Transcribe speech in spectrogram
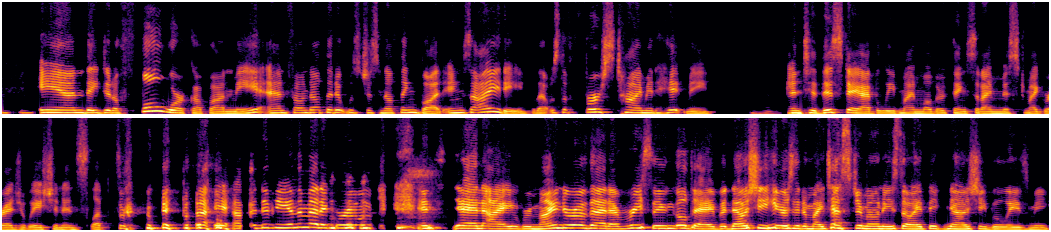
mm-hmm. and they did a full workup on me and found out that it was just nothing but anxiety that was the first time it hit me. Mm-hmm. And to this day, I believe my mother thinks that I missed my graduation and slept through it, but I happened to be in the medic room. and, and I remind her of that every single day. But now she hears it in my testimony. So I think now she believes me.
